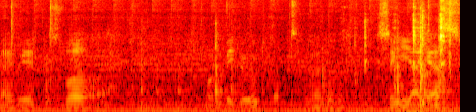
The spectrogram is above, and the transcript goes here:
maybe it will, uh, won't be good, but we'll see I guess.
